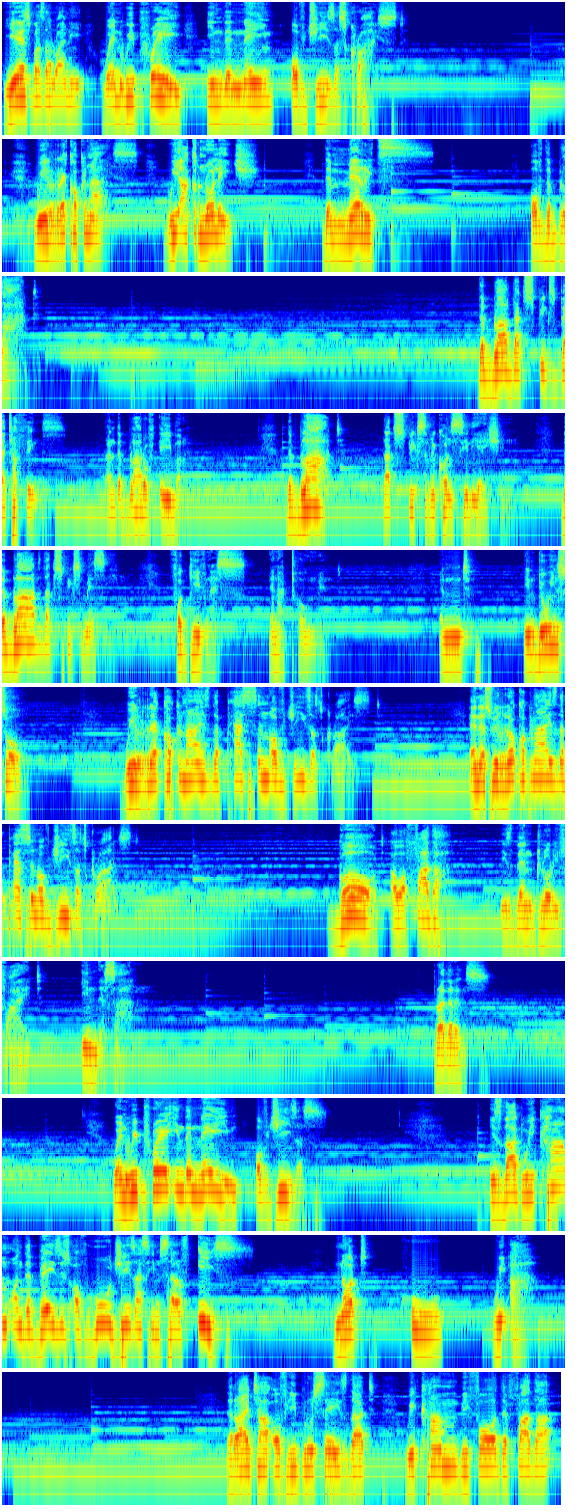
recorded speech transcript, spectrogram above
Yes, Bazalwani, when we pray in the name of Jesus Christ, we recognize, we acknowledge the merits of the blood. The blood that speaks better things than the blood of Abel. The blood that speaks reconciliation. The blood that speaks mercy, forgiveness, and atonement. And in doing so, we recognize the person of Jesus Christ. And as we recognize the person of Jesus Christ, God, our Father, is then glorified in the Son. Brethren, when we pray in the name of Jesus, is that we come on the basis of who Jesus Himself is, not who we are. The writer of Hebrews says that we come before the Father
